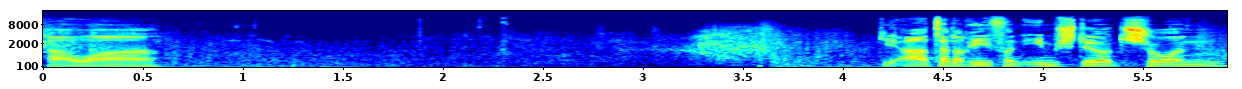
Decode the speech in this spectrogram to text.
Aua. Die Artillerie von ihm stört schon.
